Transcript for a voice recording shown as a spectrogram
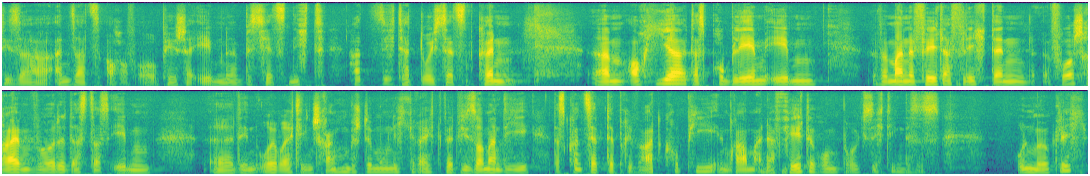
dieser Ansatz auch auf europäischer Ebene bis jetzt nicht hat, sich hat durchsetzen können. Ähm, auch hier das Problem eben, wenn man eine Filterpflicht denn vorschreiben würde, dass das eben äh, den urheberrechtlichen Schrankenbestimmungen nicht gerecht wird. Wie soll man die, das Konzept der Privatkopie im Rahmen einer Filterung berücksichtigen? Das ist unmöglich.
